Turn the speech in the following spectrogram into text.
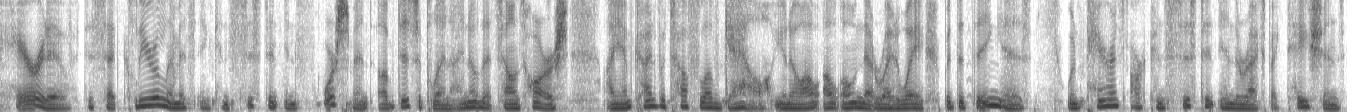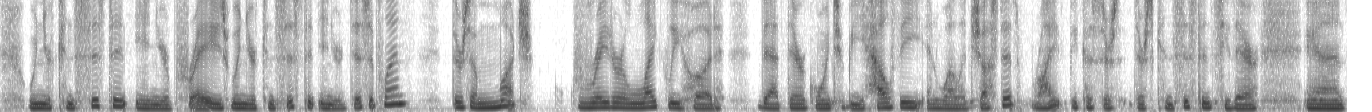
imperative to set clear limits and consistent enforcement of discipline. I know that sounds harsh. I am kind of a tough love gal, you know, I'll, I'll own that right away. But the thing is, when parents are consistent in their expectations, when you're consistent in your praise, when you're consistent in your discipline, there's a much greater likelihood that they're going to be healthy and well adjusted, right? Because there's there's consistency there, and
